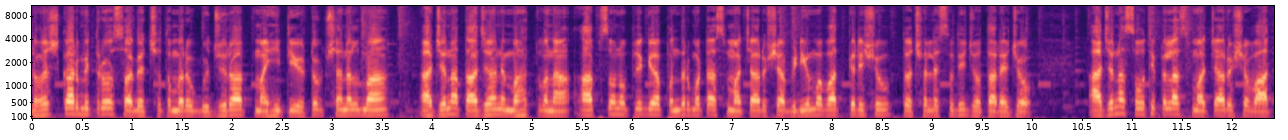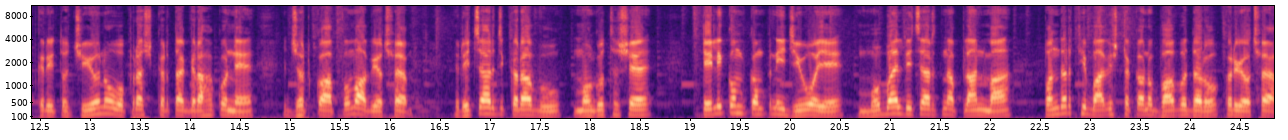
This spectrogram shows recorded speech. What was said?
નમસ્કાર મિત્રો, સ્વાગત છે તમારું ગુજરાત માહિતી યુટ્યુબ ચેનલમાં. આજના તાજા અને મહત્વના આપસોનો ઉપયોગ પંદર મોટા સમાચાર વિશે વિડીયોમાં વાત કરીશું, તો છેલ્લે સુધી જોતા રહેજો. આજના સૌથી પહેલાં સમાચાર વિશે વાત કરી તો જીઓનો વપરાશ કરતા ગ્રાહકોને ઝટકો આપવામાં આવ્યો છે. રિચાર્જ કરાવવું મોંઘું થશે. ટેલિકોમ કંપની જીઓએ મોબાઈલ રિચાર્જના પ્લાનમાં પંદરથી બાવીસ ટકાનો ભાવ વધારો કર્યો છે.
